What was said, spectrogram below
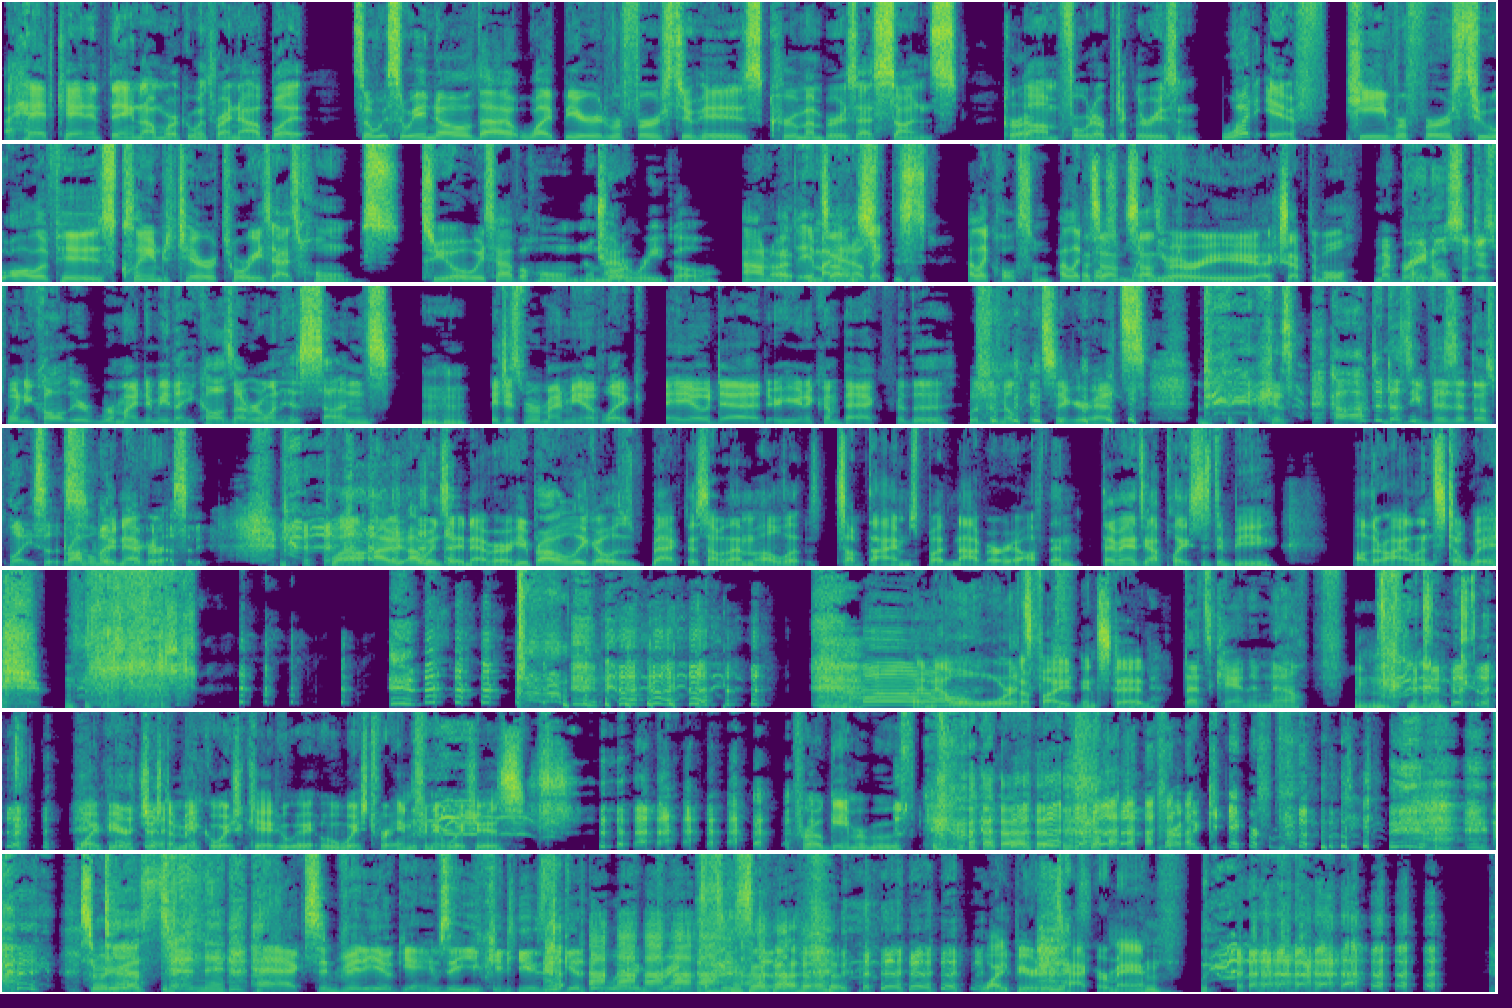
a headcanon thing that I'm working with right now. But so so we know that Whitebeard refers to his crew members as sons, Correct. um, for whatever particular reason. What if he refers to all of his claimed territories as homes? So you always have a home, no Sure. matter where you go. I don't know. That- In my it head, I was like, "This is I like wholesome. I like that wholesome." sounds sounds very acceptable. My brain Kinda. also just when you call it reminded me that he calls everyone his sons. Mhm. It just reminded me of like, "Hey, oh, Dad, are you gonna come back for the with the milk and cigarettes?" Because how often does he visit those places? Probably never. Well, I, I wouldn't say never. He probably goes back to some of them a li- sometimes, but not very often. That man's got places to be, other islands to wish. And now a war to fight instead. That's canon now. Mhm, mhm. Whitebeard's just a make a wish kid who who wished for infinite wishes. Pro gamer move. Pro gamer move. So what do you guys? ten hacks in video games that you could use to get away and break the system. Whitebeard is hacker man.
